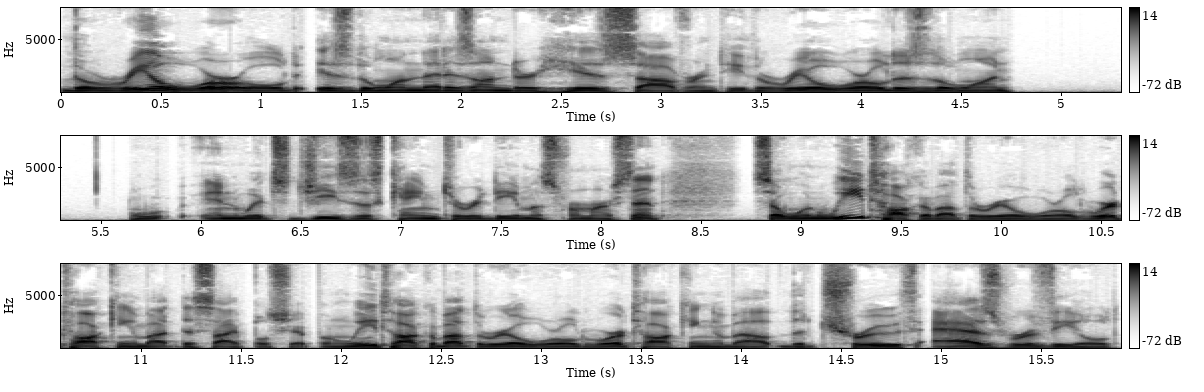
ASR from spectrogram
The real world is the one that is under His sovereignty. The real world is the one in which Jesus came to redeem us from our sin. So when we talk about the real world, we're talking about discipleship. When we talk about the real world, we're talking about the truth as revealed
